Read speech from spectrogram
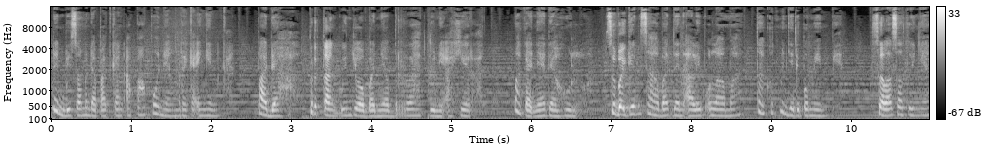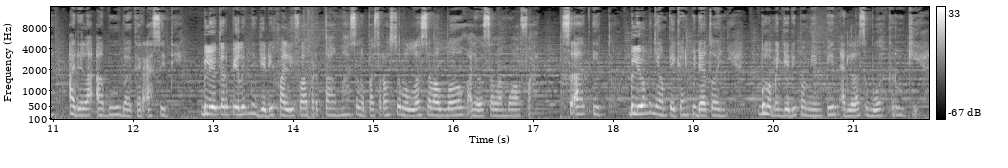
dan bisa mendapatkan apa pun yang mereka inginkan. Padahal bertanggung jawabannya berat dunia akhirat. Makanya dahulu, sebagian sahabat dan alim ulama takut menjadi pemimpin. Salah satunya adalah Abu Bakar As-Siddiq. Beliau terpilih menjadi khalifah pertama selepas Rasulullah Shallallahu Alaihi Wasallam wafat. Saat itu, beliau menyampaikan pidatonya bahwa menjadi pemimpin adalah sebuah kerugian,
